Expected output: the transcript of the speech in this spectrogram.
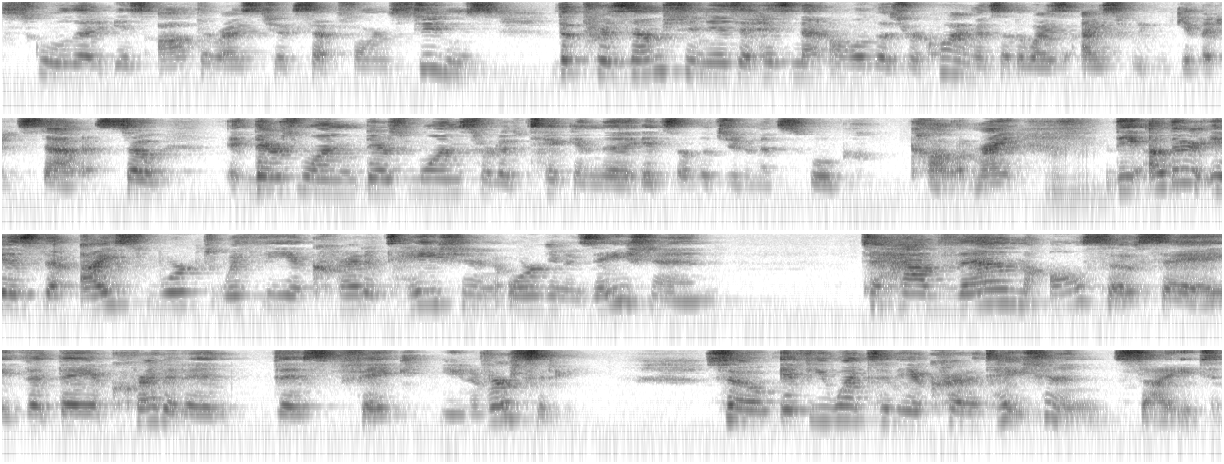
school that is authorized to accept foreign students, the presumption is it has met all of those requirements. Otherwise, ICE wouldn't give it its status. So there's one there's one sort of tick in the it's a legitimate school column, right? Mm-hmm. The other is that ICE worked with the accreditation organization to have them also say that they accredited this fake university. So if you went to the accreditation site,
